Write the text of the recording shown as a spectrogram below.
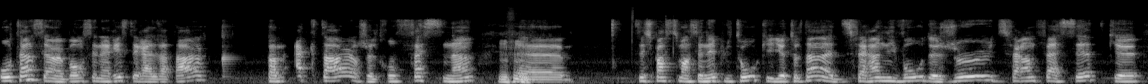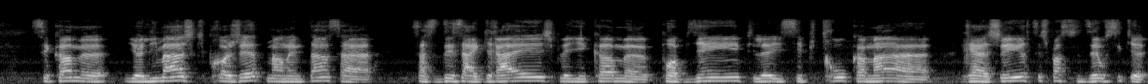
autant c'est un bon scénariste et réalisateur, comme acteur, je le trouve fascinant. Mhm. Euh, je pense que tu mentionnais plus tôt qu'il y a tout le temps différents niveaux de jeu, différentes facettes, que c'est comme, euh, il y a l'image qui projette, mais en même temps, ça, ça se désagrège, puis là, il est comme pas bien, puis là, il sait plus trop comment réagir. je pense que tu disais aussi que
